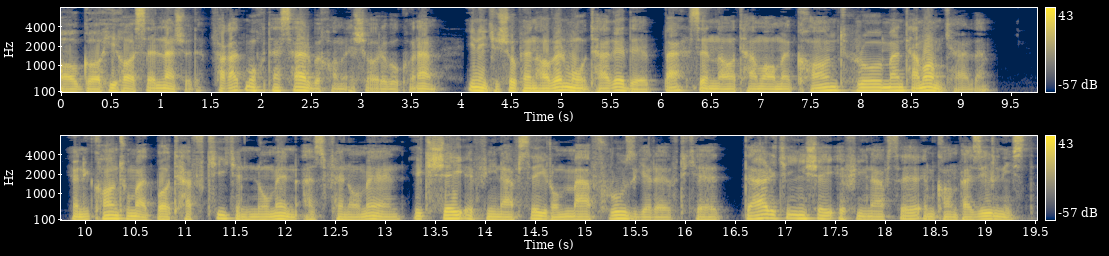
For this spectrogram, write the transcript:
آگاهی حاصل نشده. فقط مختصر بخوام اشاره بکنم اینه که شوپنهاور معتقد بحث ناتمام کانت رو من تمام کردم. یعنی کانت اومد با تفکیک نومن از فنومن یک شیء فی نفسه ای رو مفروض گرفت که درک این شیء فی نفسه امکان پذیر نیست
